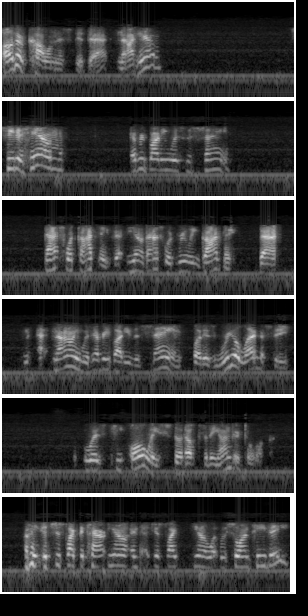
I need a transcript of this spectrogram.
Other columnists did that, not him. See, to him, everybody was the same. That's what got me. That you know, that's what really got me. That not only was everybody the same, but his real legacy was he always stood up for the underdog. I mean, it's just like the character, you know, and just like you know what we saw on TV.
